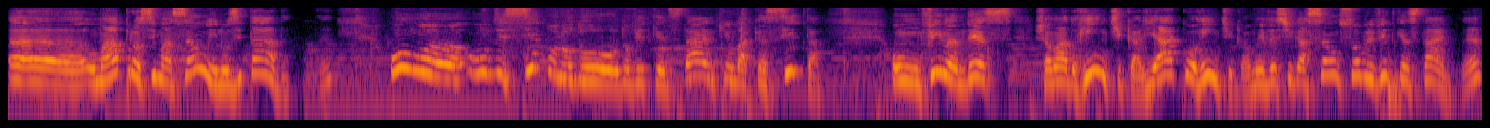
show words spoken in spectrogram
uh, uma aproximação inusitada. Né? Um, uh, um discípulo do, do Wittgenstein, que o Lacan cita, um finlandês chamado Hintika, Jaakko Hintika, uma investigação sobre Wittgenstein. Né?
